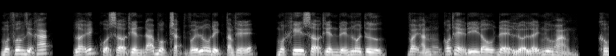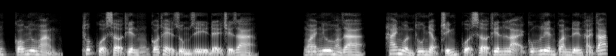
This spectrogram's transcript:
Một phương diện khác, lợi ích của sở thiên đã buộc chặt với lô địch tam thế, một khi sở thiên đến lôi tư, vậy hắn có thể đi đâu để lừa lấy ngư hoàng, không có ngư hoàng, thuốc của sở thiên có thể dùng gì để chế ra. Ngoài ngư hoàng ra, hai nguồn thu nhập chính của sở thiên lại cũng liên quan đến khải tát,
